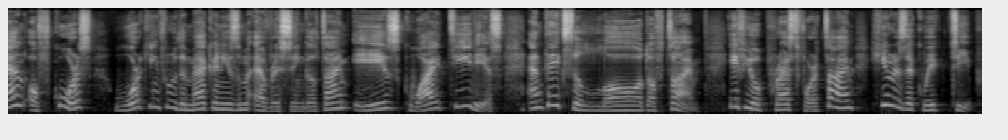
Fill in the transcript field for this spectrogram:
And of course, working through the mechanism every single time is quite tedious and takes a lot of time. If you're pressed for time, here is a quick tip.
